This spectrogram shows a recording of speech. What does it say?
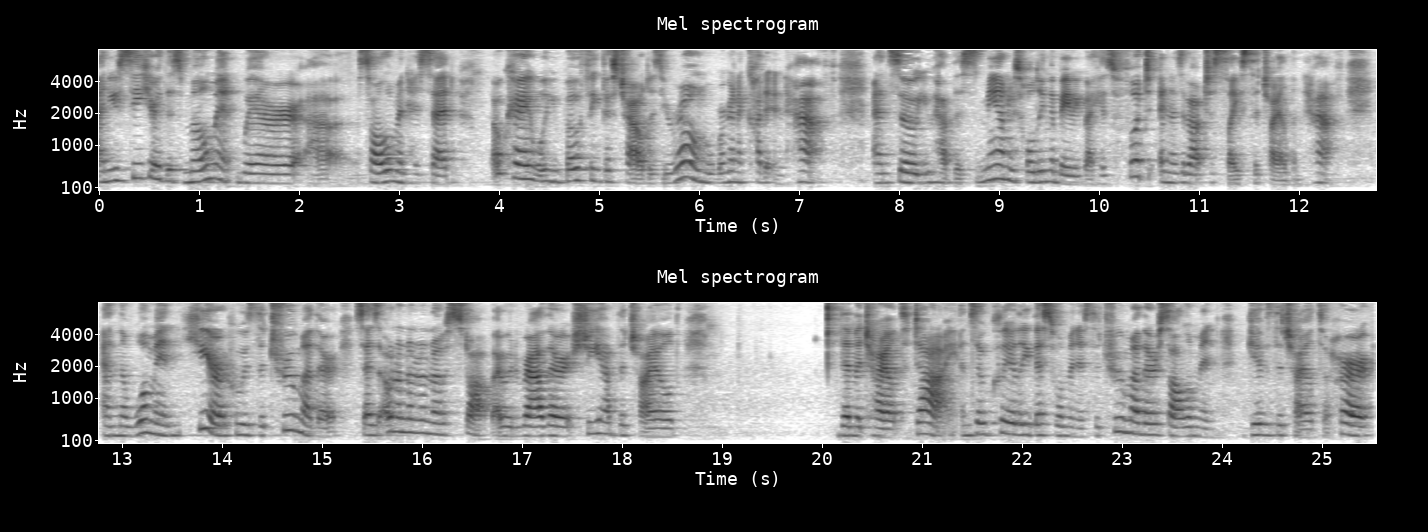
And you see here this moment where uh, Solomon has said, okay, well, you both think this child is your own, well, we're going to cut it in half. And so you have this man who's holding the baby by his foot and is about to slice the child in half. And the woman here, who is the true mother, says, oh, no, no, no, no, stop. I would rather she have the child than the child to die. And so clearly this woman is the true mother. Solomon gives the child to her,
